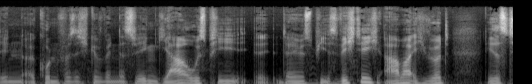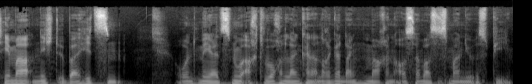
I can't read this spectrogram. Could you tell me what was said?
den äh, Kunden für sich gewinnen. Deswegen ja, USP, äh, der USP ist wichtig, aber ich würde dieses Thema nicht überhitzen und mir jetzt nur acht Wochen lang keine anderen Gedanken machen, außer was ist mein USP.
